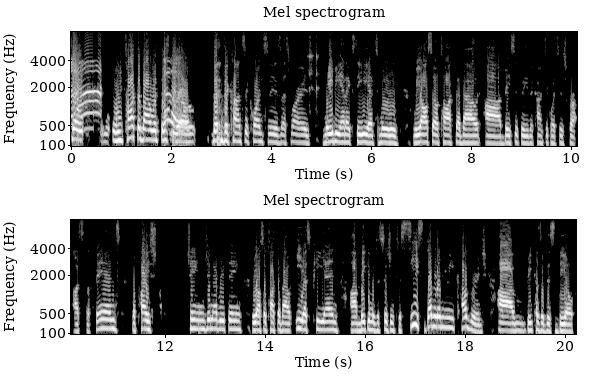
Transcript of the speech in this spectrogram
So we talked about with this Oh. deal the, the consequences as far as maybe NXT gets moved. We also talked about uh, basically the consequences for us, the fans, the price change and everything. We also talked about ESPN uh, making the decision to cease WWE coverage um, because of this deal.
